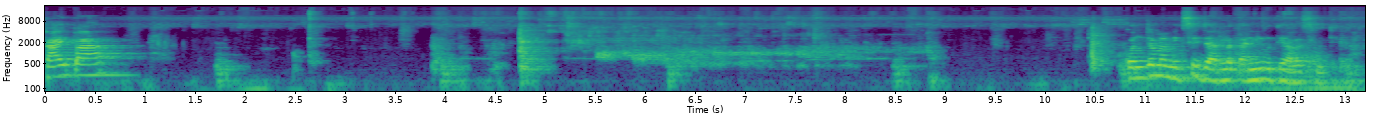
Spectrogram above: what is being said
ஹாய்ப்பா கொஞ்சமாக மிக்சி ஜாரில் தண்ணி ஊற்றி அலசி ஊற்றிக்கலாம்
